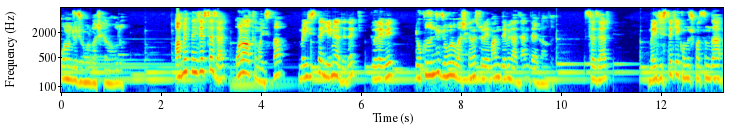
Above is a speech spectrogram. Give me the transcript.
10. Cumhurbaşkanı oldu. Ahmet Necdet Sezer 16 Mayıs'ta mecliste yemin ederek görevi 9. Cumhurbaşkanı Süleyman Demirel'den devraldı. Sezer, meclisteki konuşmasında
